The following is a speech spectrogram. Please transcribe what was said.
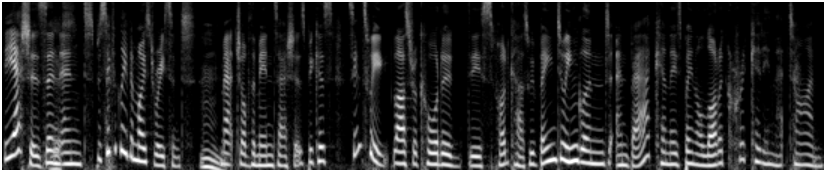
the Ashes and, Yes. and specifically the most recent match of the men's Ashes because since we last recorded this podcast, we've been to England and back, and there's been a lot of cricket in that time.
